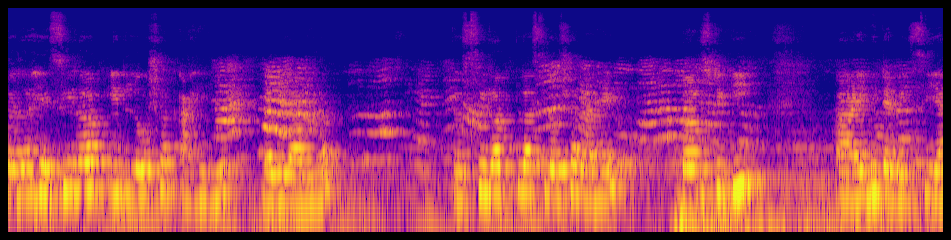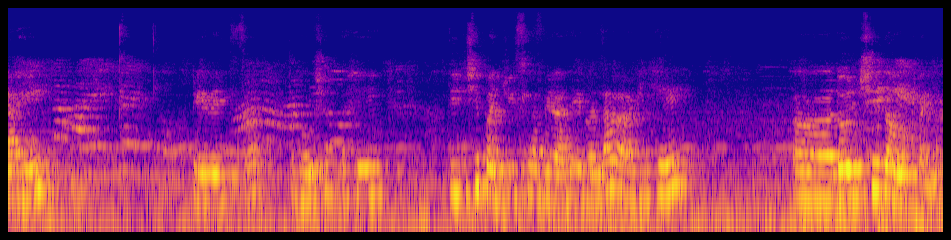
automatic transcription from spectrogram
तर हे सिरप इन लोशन आहे हे नवीन आलेलं तर सिरप प्लस लोशन आहे नॉन स्टिकी आणि व्हिटॅमिन सी आहे. टेरेसचं तर बघू शकता हे तीनशे पंचवीसला मिळाले मला आणि हे दोनशे नऊ रुपयाला.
